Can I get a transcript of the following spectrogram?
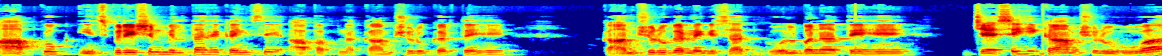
आपको इंस्पिरेशन मिलता है कहीं से, आप अपना काम शुरू करते हैं, काम शुरू करने के साथ गोल बनाते हैं जैसे ही काम शुरू हुआ,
